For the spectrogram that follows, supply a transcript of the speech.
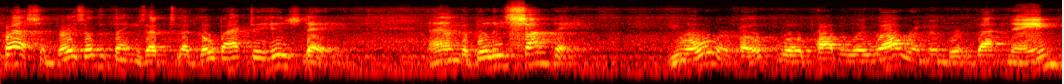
Press and various other things that, that go back to his day. And the Billy Sunday. You older folk will probably well remember that name.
